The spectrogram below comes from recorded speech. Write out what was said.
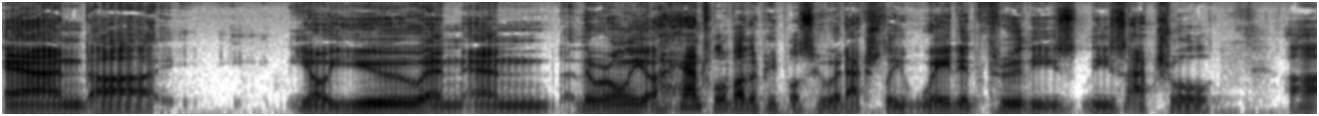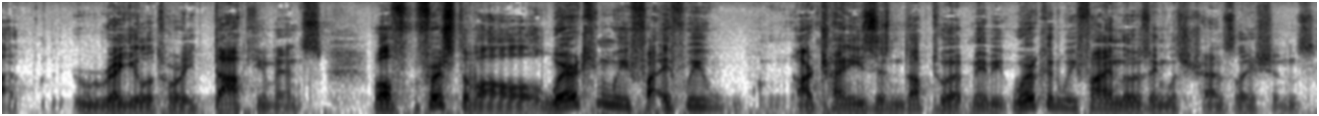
and uh, you know, you and and there were only a handful of other people who had actually waded through these these actual uh, regulatory documents. Well, first of all, where can we find if we our Chinese isn't up to it? Maybe where could we find those English translations?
